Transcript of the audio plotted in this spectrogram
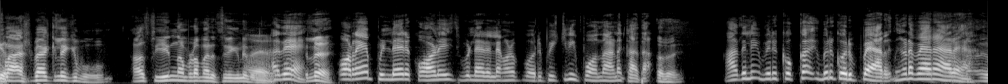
ഫ്ലാഷ് ബാക്കിലേക്ക് പോകും. ആ സീൻ നമ്മുടെ മനസ്സിലിങ്ങനെ വരും അതെ. അല്ലേ? കുറെ പിള്ളേർ കോളേജ് പിള്ളേരെല്ലാം കൂടെ ഒരു പിക്നിക് പോകുന്നതാണ് കഥ. അതെ. അതിൽ ഇവർക്കൊക്കെ ഇവർക്കൊരു പേര് നിങ്ങളുടെ പേര് ആരാ? അത്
